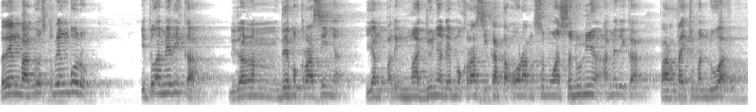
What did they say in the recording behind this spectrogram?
Dari yang bagus kepada yang buruk. Itu Amerika di dalam demokrasinya yang paling majunya demokrasi kata orang semua sedunia Amerika partai cuma dua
